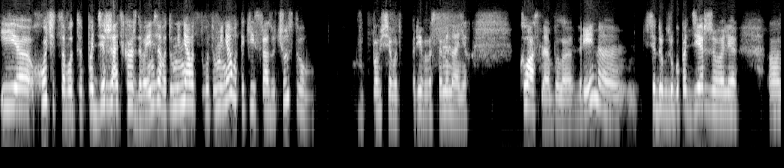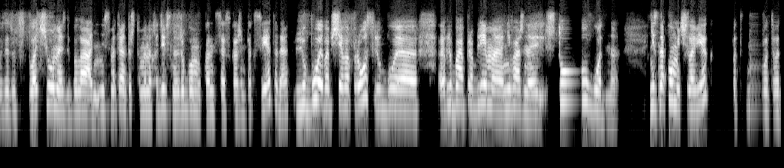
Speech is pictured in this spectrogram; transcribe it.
и э, хочется вот поддержать каждого. Я не знаю, вот у меня вот, вот у меня вот такие сразу чувства вообще вот при воспоминаниях. Классное было время, все друг друга поддерживали, а, вот эта сплоченность была, несмотря на то, что мы находились на другом конце, скажем так, света, да. Любой вообще вопрос, любое, э, любая проблема, неважно, что угодно, незнакомый человек вот, вот, вот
